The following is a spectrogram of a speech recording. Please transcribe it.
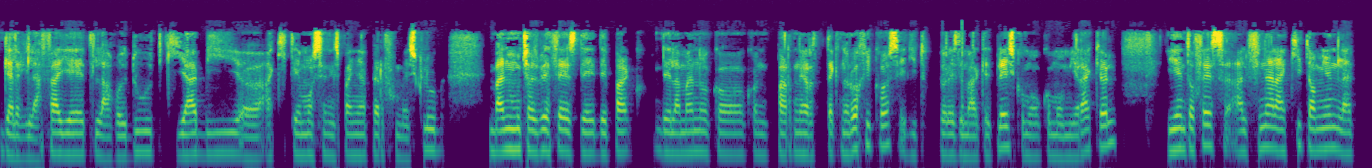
Galerie Lafayette, La Redoute, Kiabi, uh, aquí tenemos en España Perfumes Club, van muchas veces de, de, la mano con, partners tecnológicos, editores de marketplace como, como Miracle. Y entonces, al final, aquí también la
